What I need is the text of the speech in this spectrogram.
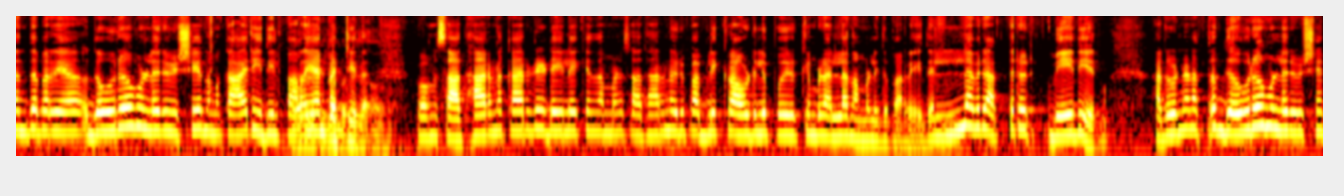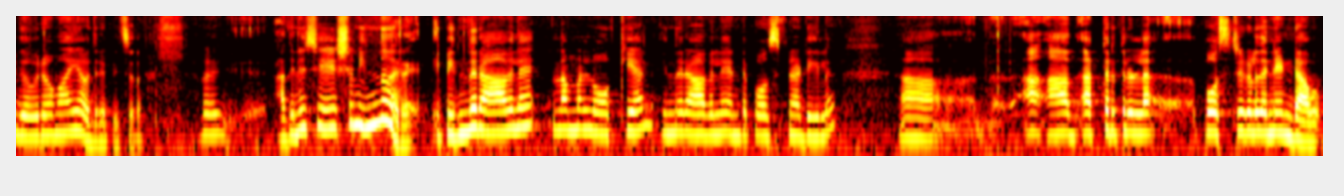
എന്താ പറയുക ഗൗരവമുള്ളൊരു വിഷയം നമുക്ക് ആ രീതിയിൽ പറയാൻ പറ്റിയത്. ഇപ്പം സാധാരണക്കാരുടെ ഇടയിലേക്ക് നമ്മൾ സാധാരണ ഒരു പബ്ലിക് ക്രൗഡിൽ പോയിരിക്കുമ്പോഴല്ല നമ്മളിത് പറയുക. ഇതെല്ലാവരും അത്തരം ഒരു വേദിയായിരുന്നു. അതുകൊണ്ടാണ് അത്ര ഗൗരവമുള്ളൊരു വിഷയം ഗൗരവമായി അവതരിപ്പിച്ചത്. അപ്പോൾ അതിനുശേഷം ഇന്ന് വരെ. ഇപ്പം ഇന്ന് രാവിലെ നമ്മൾ നോക്കിയാൽ ഇന്ന് രാവിലെ എന്റെ പോസ്റ്റിനടിയിൽ അത്തരത്തിലുള്ള പോസ്റ്റുകൾ തന്നെ ഉണ്ടാവും.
